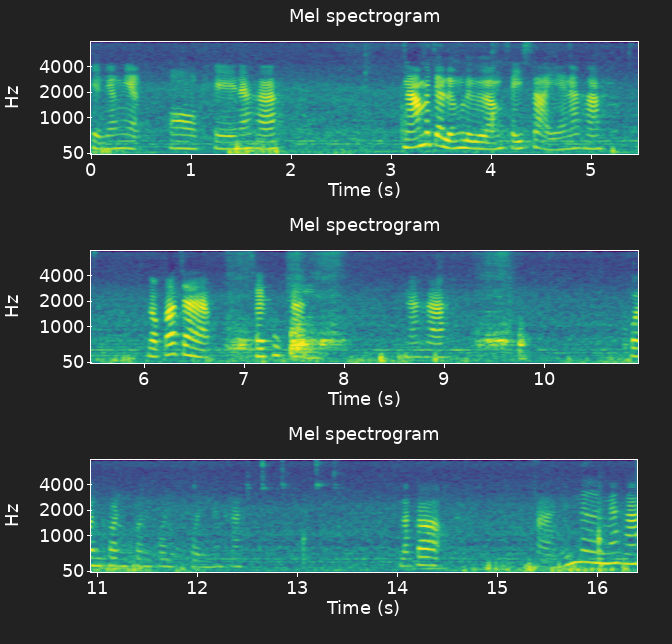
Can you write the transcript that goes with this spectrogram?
เห็นยังเนี่ย โอเคนะคะ น้ำมันจะเหลืองๆ ใสๆนะคะ เราก็จะใช้ผูกกันนะคะ คนคนคนคนคนนะคะ แล้วก็ป่าดนิดนึงนะคะ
